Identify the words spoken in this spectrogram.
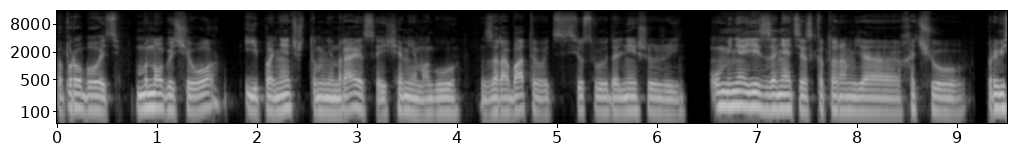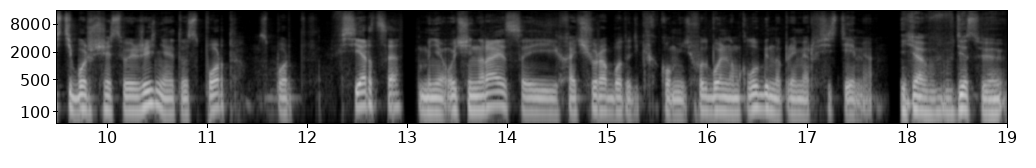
попробовать много чего и понять, что мне нравится и чем я могу зарабатывать всю свою дальнейшую жизнь. У меня есть занятие, с которым я хочу провести большую часть своей жизни. Это спорт. Спорт в сердце. Мне очень нравится и хочу работать в каком-нибудь футбольном клубе, например, в системе. Я в детстве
